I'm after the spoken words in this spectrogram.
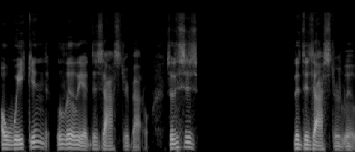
Awakened Lilia Disaster Battle. So this is the Disaster Lilia.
